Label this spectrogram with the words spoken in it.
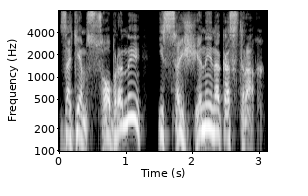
затем собраны и сожжены на кострах.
